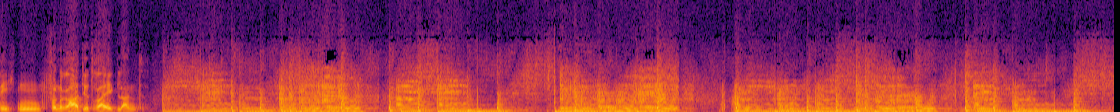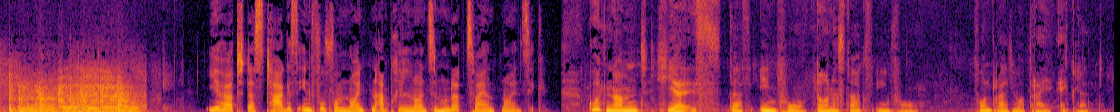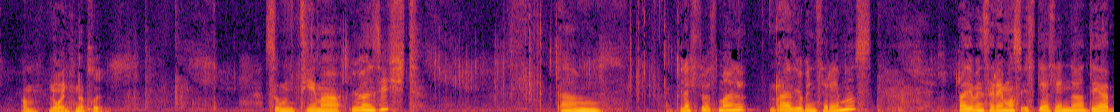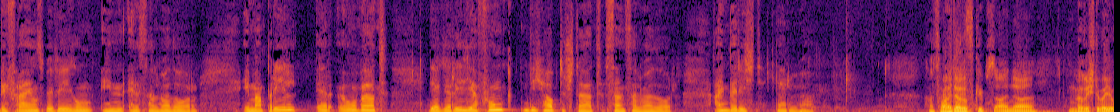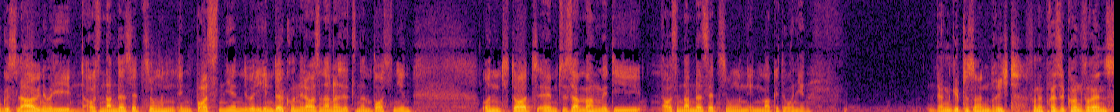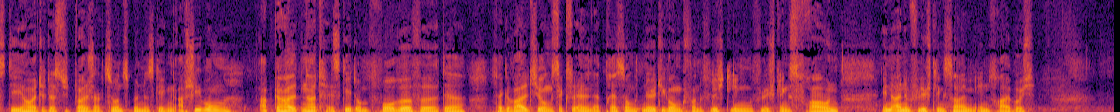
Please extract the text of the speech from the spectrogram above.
Nachrichten von Radio Dreieckland. Ihr hört das Tagesinfo vom 9. April 1992. Guten Abend, hier ist das Info, Donnerstagsinfo von Radio Dreieckland. Am 9. April. Zum Thema Übersicht. Ähm, vielleicht zuerst mal Radio Venceremos. Radio Venceremos ist der Sender der Befreiungsbewegung in El Salvador. Im April erobert der Guerilla Funk die Hauptstadt San Salvador. Ein Bericht darüber. Als weiteres gibt es eine ein Bericht über Jugoslawien, über die Auseinandersetzungen in Bosnien, über die Hintergründe der Auseinandersetzungen in Bosnien und dort im Zusammenhang mit die Auseinandersetzungen in Makedonien. Dann gibt es einen Bericht von der Pressekonferenz, die heute das Südbadische Aktionsbündnis gegen Abschiebung abgehalten hat. Es geht um Vorwürfe der Vergewaltigung, sexuellen Erpressung, Nötigung von Flüchtlingen, Flüchtlingsfrauen in einem Flüchtlingsheim in Freiburg.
